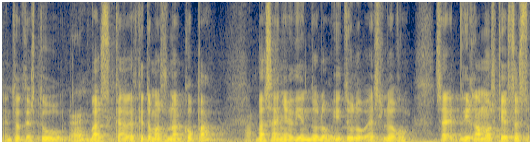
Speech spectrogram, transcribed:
Entonces tú ¿Eh? vas, cada vez que tomas una copa, vas añadiéndolo y tú lo ves luego. O sea, digamos que esto es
